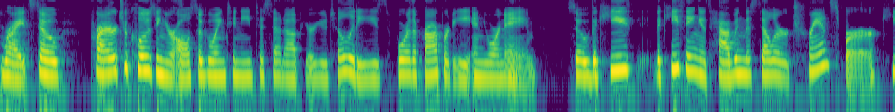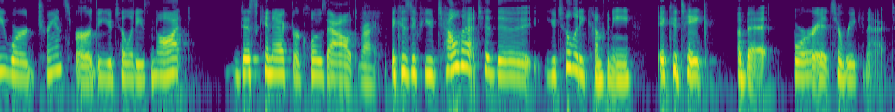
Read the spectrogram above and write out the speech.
Right. So prior to closing, you're also going to need to set up your utilities for the property in your name. So the key the key thing is having the seller transfer, keyword transfer the utilities, not disconnect or close out. Right. Because if you tell that to the utility company, it could take a bit for it to reconnect,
